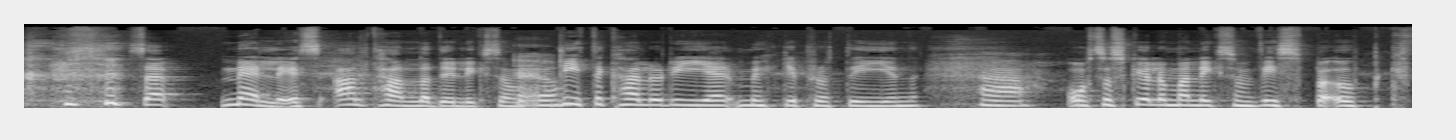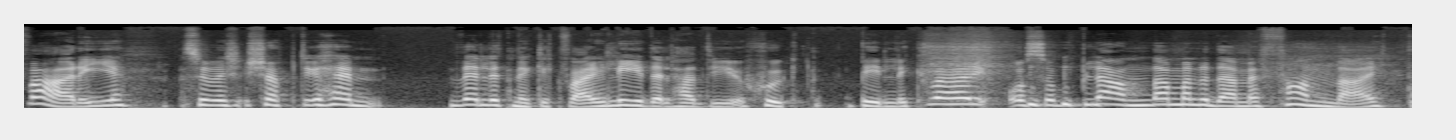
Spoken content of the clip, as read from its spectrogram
Så här, mellis, allt handlade liksom Ja. lite kalorier, mycket protein. Ja. Och så skulle man liksom vispa upp kvarg. Så vi köpte ju hem väldigt mycket kvarg. Lidl hade ju sjukt billig kvarg. Och så blandar man det där med Funlight.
